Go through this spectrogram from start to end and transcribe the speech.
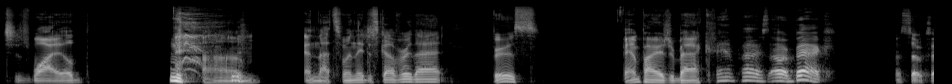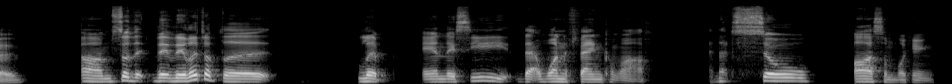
which is wild. Um, and that's when they discover that Bruce, vampires are back. Vampires are back. I'm so excited. Um, so the, they they lift up the lip and they see that one fang come off, and that's so awesome looking.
